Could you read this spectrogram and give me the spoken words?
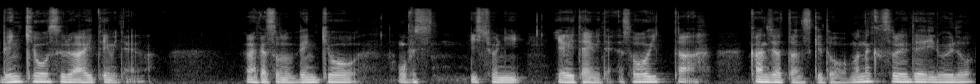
勉強する相手みたいな。なんかその勉強を一緒にやりたいみたいな。そういった感じだったんですけど。まあなんかそれでいろいろ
